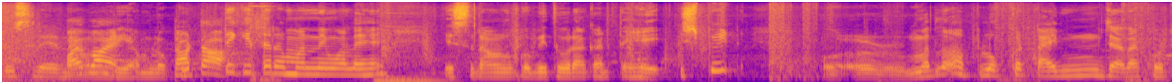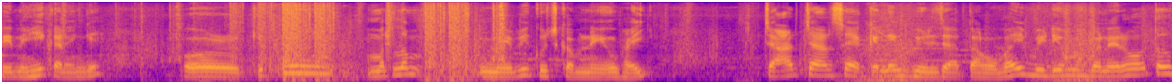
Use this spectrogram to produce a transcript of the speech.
दूसरे राउंड भी हम लोग। कुत्ते की तरह मरने वाले हैं। इस राउंड को भी थोड़ा करते हैं स्पीड और मतलब आप लोग का टाइम ज़्यादा खोटी नहीं करेंगे। और कितनी मतलब मैं भी कुछ कम नहीं हूँ भाई। चार चार से अकेले भिड़ जाता हूँ भाई। वीडियो में बने रहो तो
